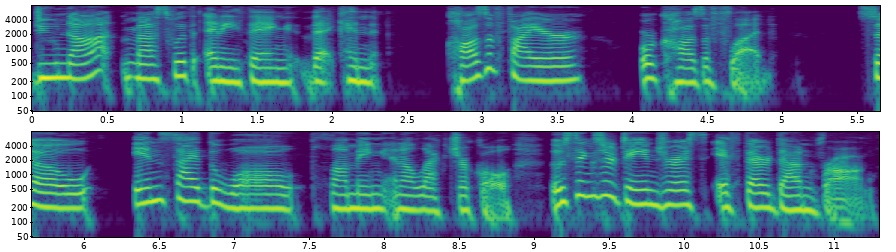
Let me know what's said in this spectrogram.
do not mess with anything that can cause a fire or cause a flood. So, inside the wall, plumbing and electrical, those things are dangerous if they're done wrong.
